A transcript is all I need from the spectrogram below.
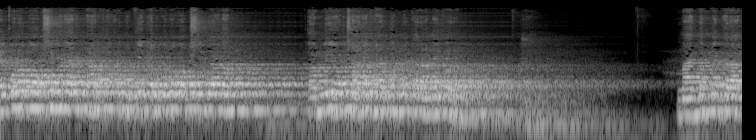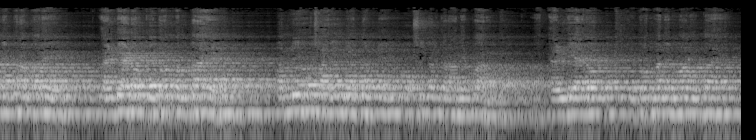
एल्कोहलों का ऑक्सीकरण हम प्राथमिक और द्वितीय एल्कोहलों का ऑक्सीकरण हम अम्लीय और क्षारीय माध्यम में कराने पर, माध्यम में कराने पर हमारे एल्डिहाइड और कीटोन बनता है अम्लीय और क्षारीय माध्यम में ऑक्सीकरण कराने पर एल्डिहाइड और कीटोन का निर्माण होता है।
